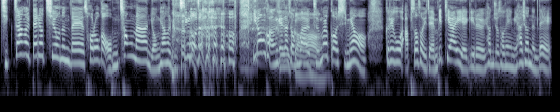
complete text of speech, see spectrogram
직장을 때려치우는데 서로가 엄청난 영향을 미친 거잖아요. 이런 관계가 그러니까. 정말 드물 것이며 그리고 앞서서 이제 MBTI 얘기를 현주 선생님이 하셨는데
